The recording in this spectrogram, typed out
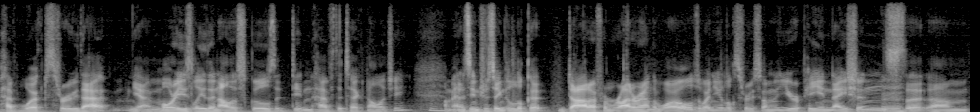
have worked through that you know, more easily than other schools that didn't have the technology. Um, and it's interesting to look at data from right around the world when you look through some of the European nations Mm. that um,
